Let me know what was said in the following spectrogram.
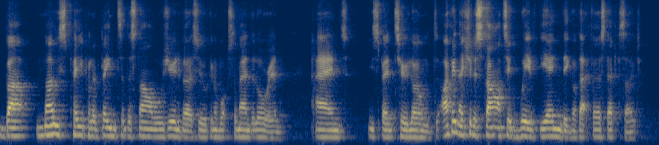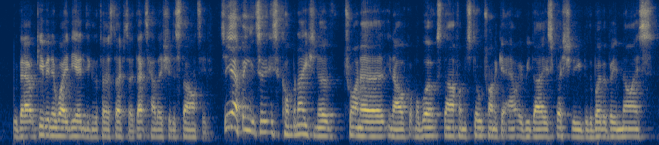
but most people have been to the Star Wars universe who are going to watch The Mandalorian. And you spent too long. I think they should have started with the ending of that first episode without giving away the ending of the first episode. That's how they should have started. So yeah, I think it's a, it's a combination of trying to, you know, I've got my work stuff. I'm still trying to get out every day, especially with the weather being nice.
